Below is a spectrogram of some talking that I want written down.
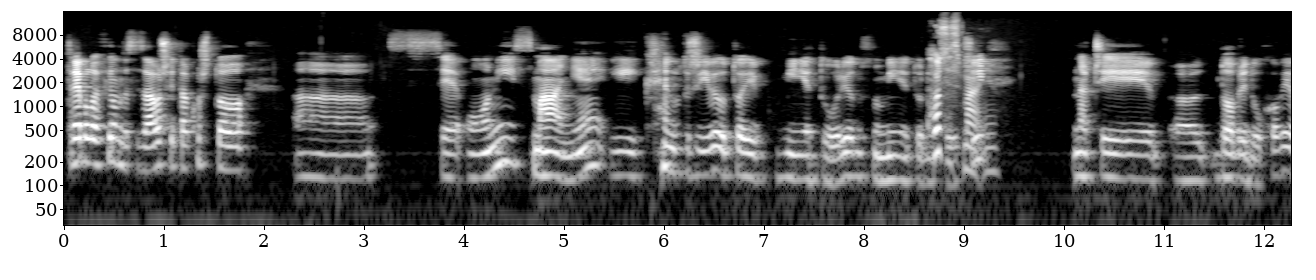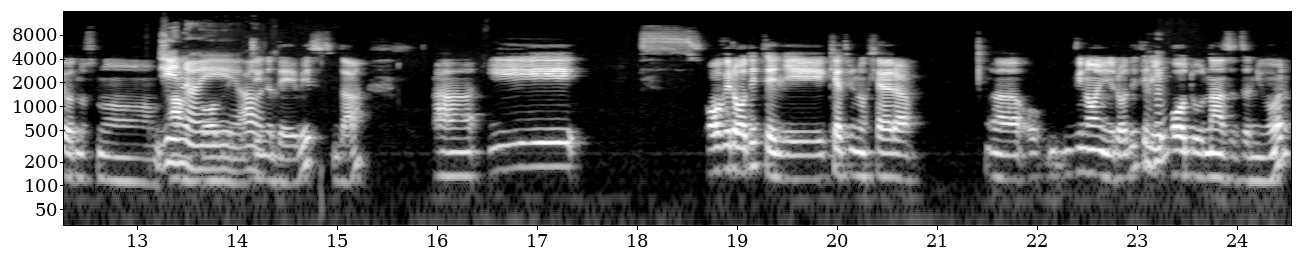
trebalo je film da se završi tako što a, se oni smanje i krenu da žive u toj minijaturi, odnosno minijaturnoj Ko kući. se smanje? Znači, a, dobri duhovi, odnosno Gina Alec i Alec. Gina Davis, da. A, I ovi roditelji, Catherine O'Hara, uh, Vinonini roditelji, Mhm. odu nazad za New York,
